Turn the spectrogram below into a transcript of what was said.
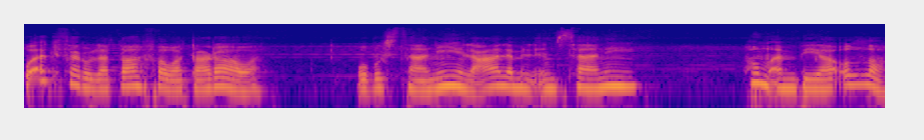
وأكثر لطافة وطراوة وبستاني العالم الإنساني هم أنبياء الله.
